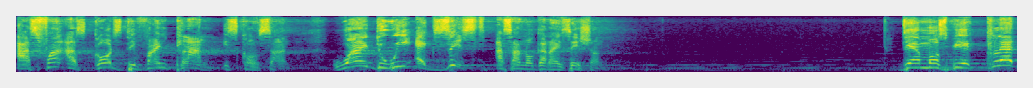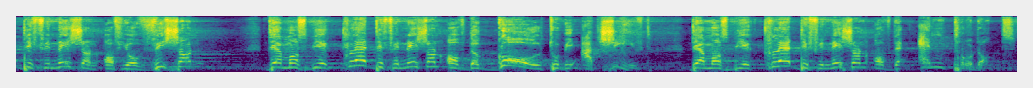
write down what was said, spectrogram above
As far as god's divine plan is concerned why do we exist as an organization there must be a clear definition of your vision. There must be a clear definition of the goal to be achieved. There must be a clear definition of the end product.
